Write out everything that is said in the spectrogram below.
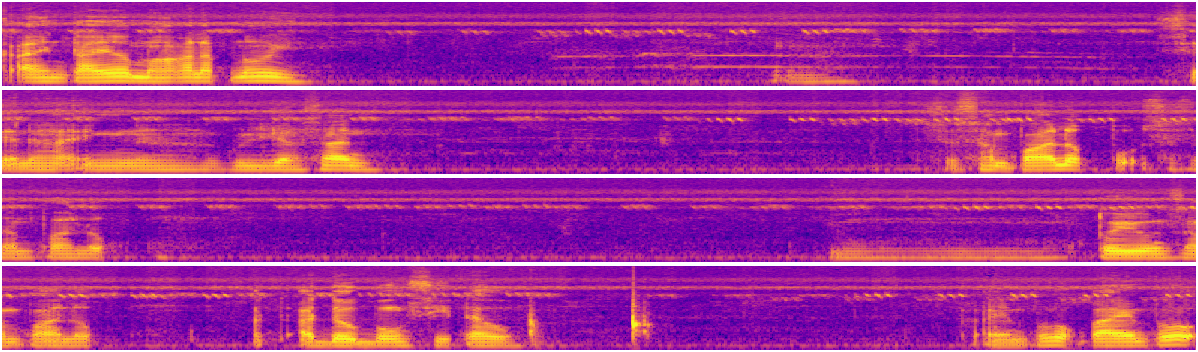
Kain tayo mga kalapnoy. Uh, sinaing na gulyasan. Sa sampalok po, sa sampalok. Yung tuyong sampalok at adobong sitaw. Kain po, kain po.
